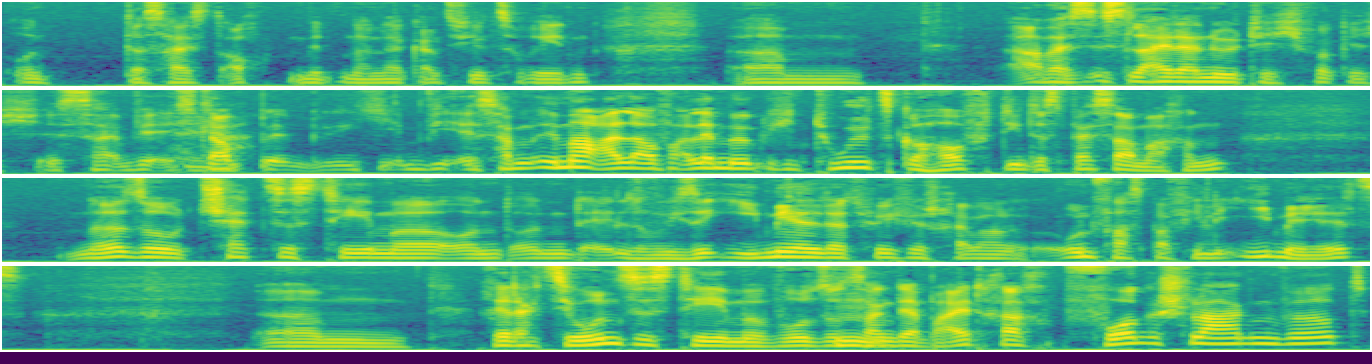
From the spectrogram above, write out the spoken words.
Und das heißt auch miteinander ganz viel zu reden. Ähm, aber es ist leider nötig, wirklich. Es, ich glaube, es haben immer alle auf alle möglichen Tools gehofft, die das besser machen. Ne, so Chatsysteme und, und sowieso E-Mail natürlich. Wir schreiben unfassbar viele E-Mails ähm, Redaktionssysteme, wo sozusagen der Beitrag vorgeschlagen wird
